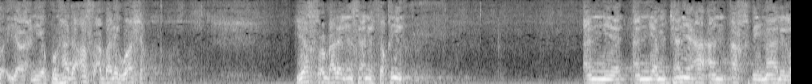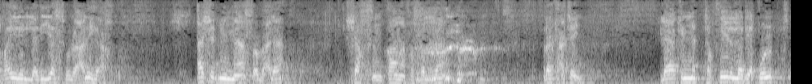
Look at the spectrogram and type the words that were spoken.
يعني يكون هذا أصعب عليه وأشق. يصعب على الإنسان الفقير أن أن يمتنع عن أخذ مال الغير الذي يسهل عليه أخذه. أشد مما يصعب على شخص قام فصلى ركعتين. لكن التفضيل الذي قلت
